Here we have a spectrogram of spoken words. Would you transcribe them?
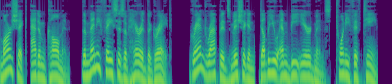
Marshak, Adam Kolman. The Many Faces of Herod the Great. Grand Rapids, Michigan, W. M. B. Eerdmans, 2015.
